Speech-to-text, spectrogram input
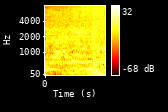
light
